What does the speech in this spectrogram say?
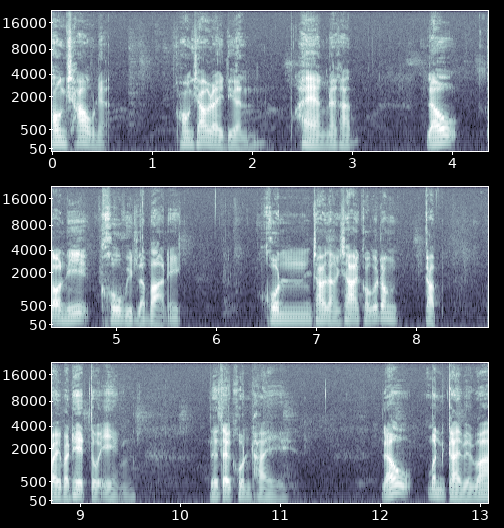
ห้องเช่าเนี่ย ห้องเช่ารายเดือนแพงนะครับ แล้วตอนนี้โควิดระบาดอีก คนชาวต่างชาติเขาก็ต้องกลับไปประเทศตัวเองหลือแต่คนไทย แล้วมันกลายเป็นว่า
